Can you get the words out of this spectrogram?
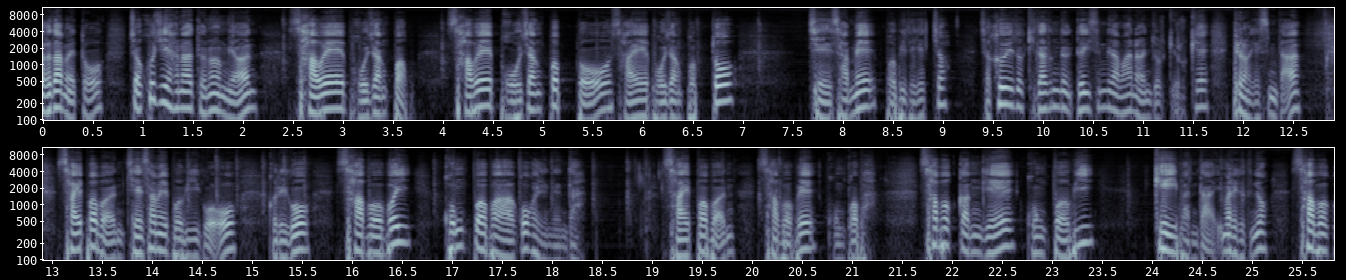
자, 그 다음에 또, 저 굳이 하나 더 넣으면 사회보장법. 사회보장법도, 사회보장법도 제3의 법이 되겠죠? 자, 그 외에도 기타 등등 더 있습니다만은 이렇게, 이렇게 표현하겠습니다. 사회법은 제3의 법이고, 그리고 사법의 공법화하고 관련된다. 사회법은 사법의 공법화. 사법관계에 공법이 개입한다. 이 말이거든요. 사법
